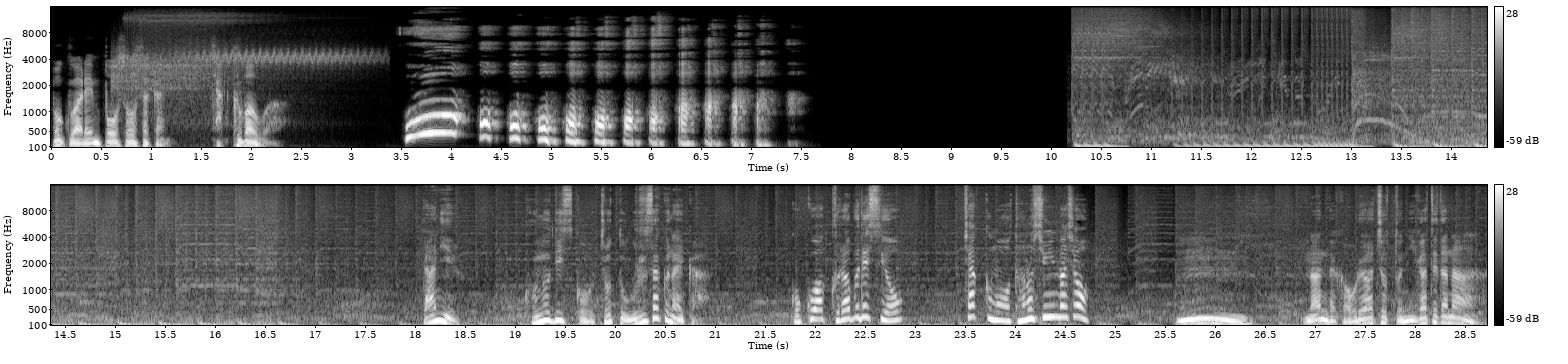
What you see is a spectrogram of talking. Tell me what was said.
僕は連邦捜査官、チャック・バウアー。おーダニエル、このディスコちょっとうるさくないか？ここはクラブですよ。チャックも楽しみましょう。うーん、なんだか俺はちょっと苦手だな。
